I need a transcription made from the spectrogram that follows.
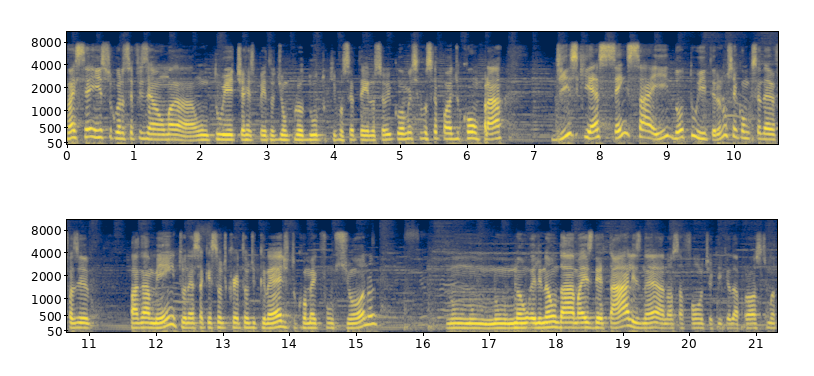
Vai ser isso quando você fizer uma, um tweet a respeito de um produto que você tem no seu e-commerce, você pode comprar. Diz que é sem sair do Twitter. Eu não sei como que você deve fazer pagamento, nessa questão de cartão de crédito, como é que funciona. Não, não, não, ele não dá mais detalhes, né? A nossa fonte aqui, que é da próxima,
